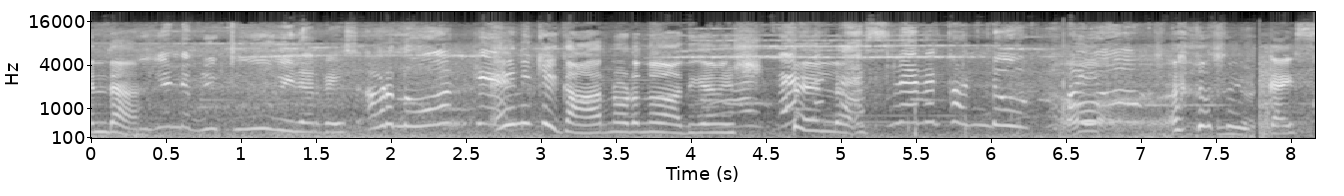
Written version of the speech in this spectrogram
എന്താ? എനിക്ക് കാറിനോടൊന്നും അധികം ഇഷ്ടമില്ല. ഗൈസ്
